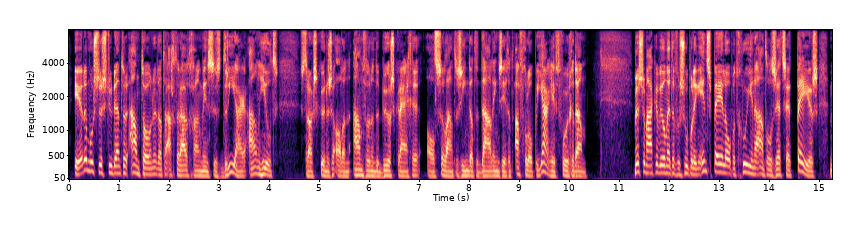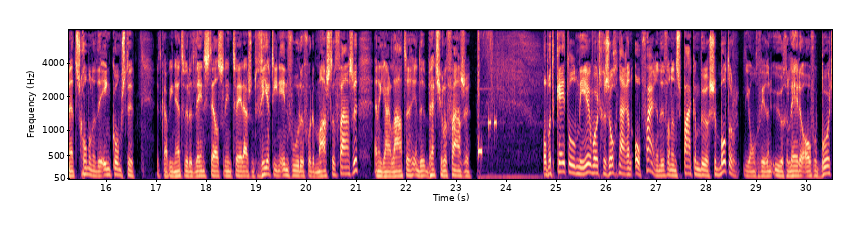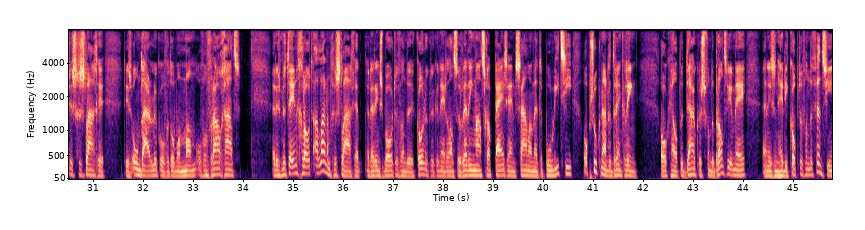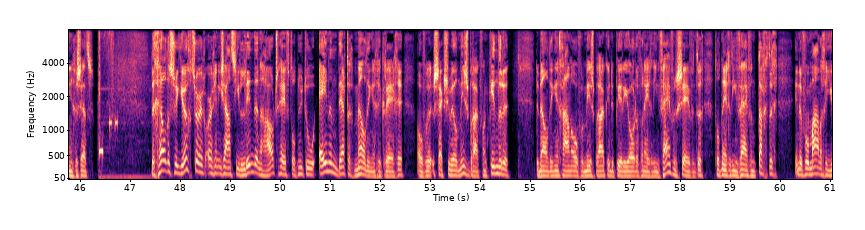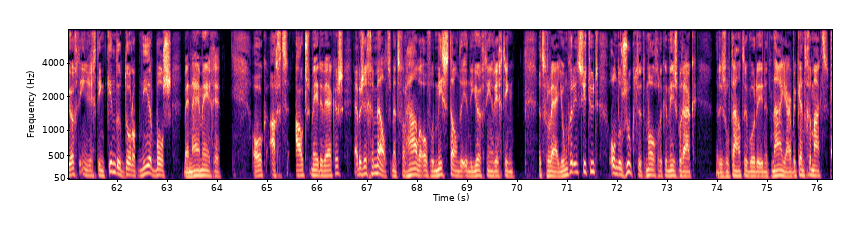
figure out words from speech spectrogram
Eerder moesten studenten aantonen dat de achteruitgang minstens drie jaar aanhield. Straks kunnen ze al een aanvullende beurs krijgen... als ze laten zien dat de daling zich het afgelopen jaar heeft voorgedaan. Bussemaker wil met de versoepeling inspelen op het groeiende aantal ZZP'ers met schommelende inkomsten. Het kabinet wil het leenstelsel in 2014 invoeren voor de masterfase en een jaar later in de bachelorfase. Op het Ketelmeer wordt gezocht naar een opvarende van een Spakenburgse botter... die ongeveer een uur geleden overboord is geslagen. Het is onduidelijk of het om een man of een vrouw gaat. Er is meteen groot alarm geslagen. Reddingsboten van de Koninklijke Nederlandse Reddingmaatschappij... zijn samen met de politie op zoek naar de drenkeling. Ook helpen duikers van de brandweer mee... en is een helikopter van Defensie ingezet. De Gelderse jeugdzorgorganisatie Lindenhout heeft tot nu toe 31 meldingen gekregen over seksueel misbruik van kinderen. De meldingen gaan over misbruik in de periode van 1975 tot 1985 in de voormalige jeugdinrichting Kinderdorp Neerbos bij Nijmegen. Ook acht oud-medewerkers hebben zich gemeld met verhalen over misstanden in de jeugdinrichting. Het Verwij Jonker Instituut onderzoekt het mogelijke misbruik. De resultaten worden in het najaar bekendgemaakt.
